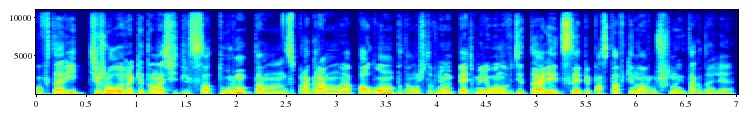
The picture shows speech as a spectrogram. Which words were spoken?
повторить тяжелый ракетоноситель «Сатурн» там с программы «Аполлон», потому что в нем 5 миллионов деталей, цепи поставки нарушены и так далее.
